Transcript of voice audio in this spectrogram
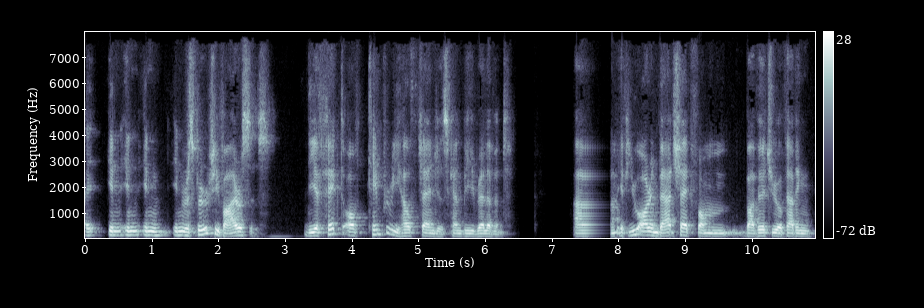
in in in in respiratory viruses, the effect of temporary health changes can be relevant. Um, if you are in bad shape from by virtue of having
